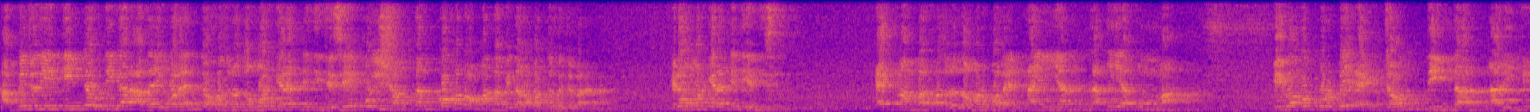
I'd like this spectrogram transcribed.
আপনি যদি এই তিনটা অধিকার আদায় করেন, তো হজরত ওমর গ্যারান্টি দিতেছে, ওই সন্তান কখনো মাতা পিতার অবাধ্য হতে পারে না। এটা ওমর গ্যারান্টি দিয়ে দিছে এক নাম্বার হযরত ওমর বলেন, আইয়ান তাকিয়া উম্মা। বিবাহ করবে একজন দিনদার নারীকে।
